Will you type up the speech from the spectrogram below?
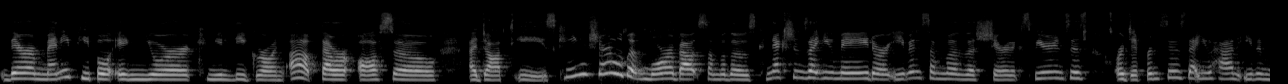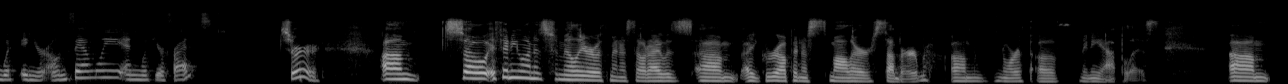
there are many people in your community growing up that were also adoptees. Can you share a little bit more about some of those connections that you made, or even some of the shared experiences or differences that you had, even within your own family and with your friends? Sure. Um, so if anyone is familiar with Minnesota, I was um, I grew up in a smaller suburb um, north of Minneapolis. Um,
